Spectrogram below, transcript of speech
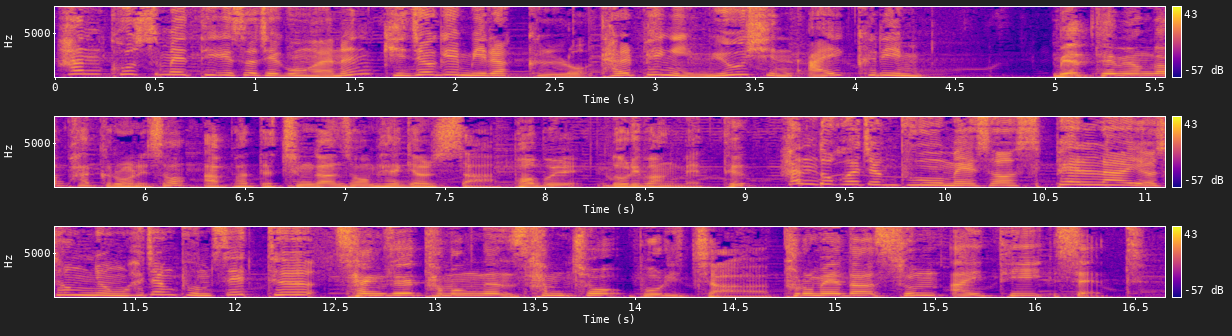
한 코스메틱에서 제공하는 기적의 미라클로 달팽이 뮤신 eye cream 매태명과 파크론에서 아파트 층간소음 해결사 버블 놀이방 매트. 한독 화장품에서 스펠라 여성용 화장품 세트 생수에 타먹는 삼초 보리차 프로메다 순 IT 세트.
